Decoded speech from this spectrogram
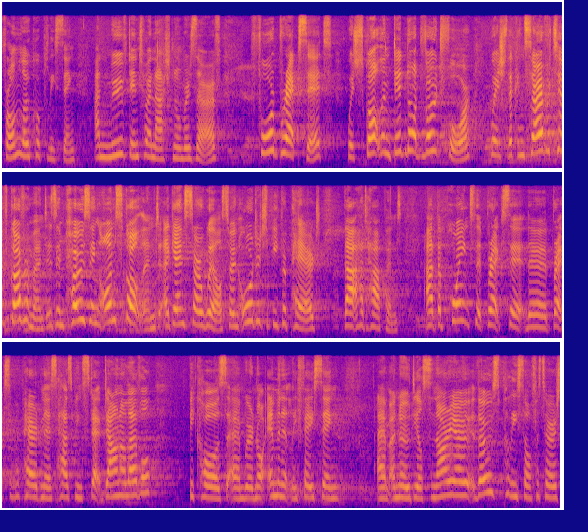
from local policing and moved into a national reserve for Brexit, which Scotland did not vote for, which the Conservative government is imposing on Scotland against our will. So in order to be prepared, that had happened. At the point that Brexit, the Brexit preparedness has been stepped down a level because um, we're not imminently facing um, a no-deal scenario, those police officers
